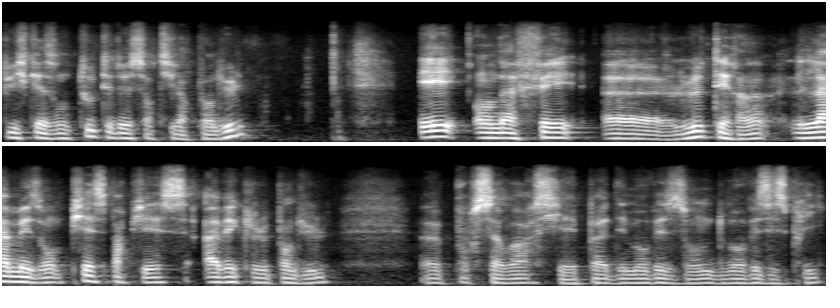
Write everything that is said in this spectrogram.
puisqu'elles ont toutes les deux sorti leur pendule. Et on a fait euh, le terrain, la maison, pièce par pièce, avec le pendule, euh, pour savoir s'il n'y avait pas des mauvaises ondes, de mauvais esprits.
